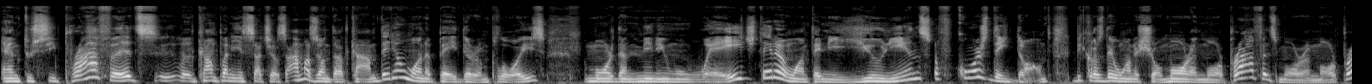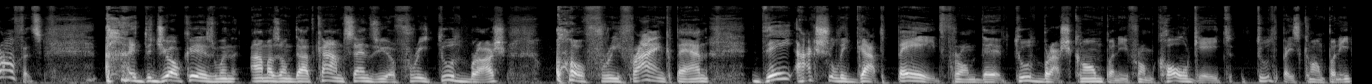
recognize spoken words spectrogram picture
And to see profits, uh, companies such as Amazon.com, they don't want to pay their employees more than minimum wage. They don't want any unions. Of course they don't, because they want to show more and more profits, more and more profits. the joke is when Amazon.com sends you a free toothbrush free frying pan, they actually got paid from the toothbrush company, from Colgate toothpaste company,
